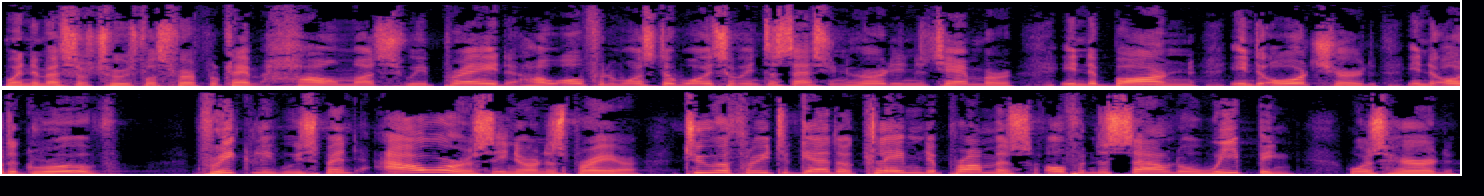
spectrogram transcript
when the message of truth was first proclaimed, how much we prayed. How often was the voice of intercession heard in the chamber, in the barn, in the orchard, in the, or the grove? Frequently we spent hours in earnest prayer, two or three together, claiming the promise. Often the sound of weeping was heard,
